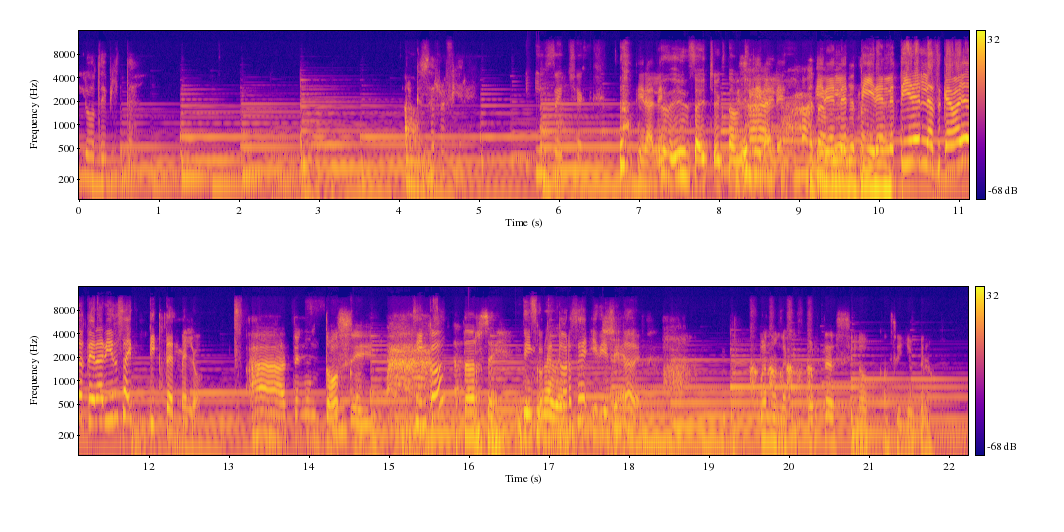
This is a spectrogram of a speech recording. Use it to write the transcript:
Lo, lo de Vita. ¿A Ah, qué se refiere? Insight check. Tírale. Inside check también. Tírale. También, Tírenle, también. tírenle, tírenle. Que vayan a tirar insight, díctenmelo. Ah, tengo un 12. ¿Cinco? 14. 5, 19. 14 y 19. Bueno, lo que importa es si lo consiguió, creo.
